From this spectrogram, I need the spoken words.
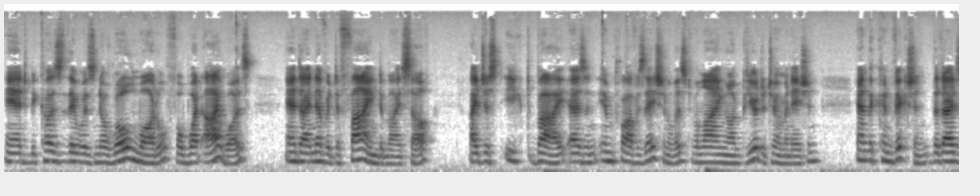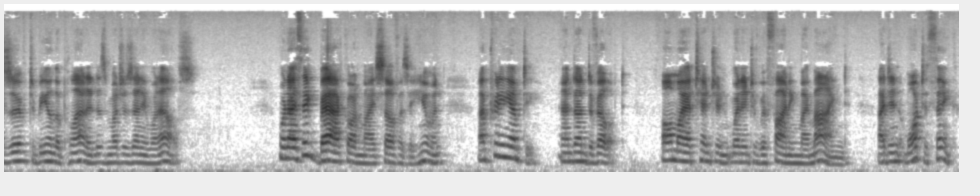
And because there was no role model for what I was, and I never defined myself, I just eked by as an improvisationalist relying on pure determination and the conviction that I deserved to be on the planet as much as anyone else. When I think back on myself as a human, I'm pretty empty and undeveloped. All my attention went into refining my mind. I didn't want to think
